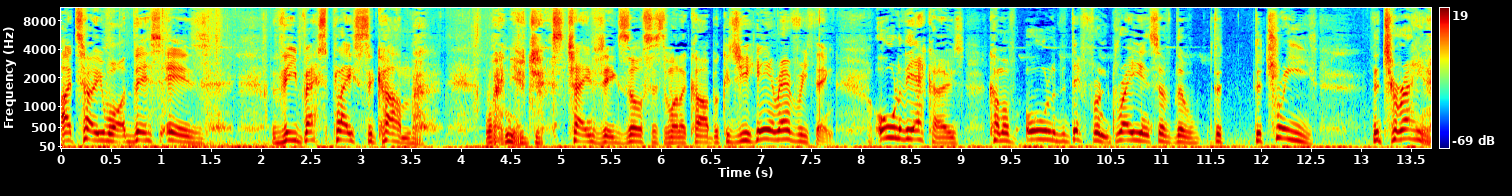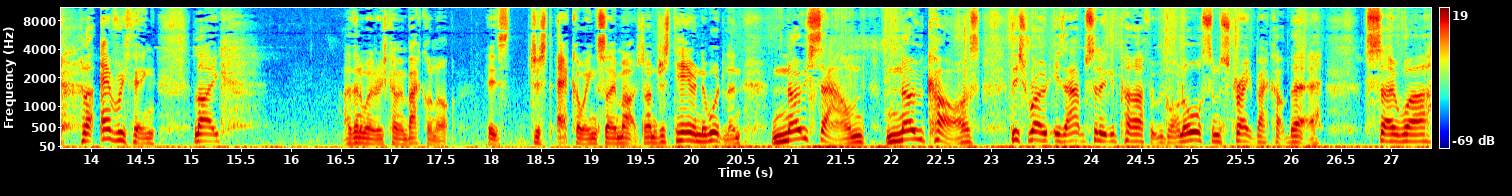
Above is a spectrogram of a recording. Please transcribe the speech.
I tell you what, this is the best place to come when you just change the exhaust system on a car because you hear everything. All of the echoes come off all of the different gradients of the, the, the trees, the terrain, like everything. Like, I don't know whether he's coming back or not. It's just echoing so much. I'm just here in the woodland, no sound, no cars. This road is absolutely perfect. We've got an awesome straight back up there. So, uh,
